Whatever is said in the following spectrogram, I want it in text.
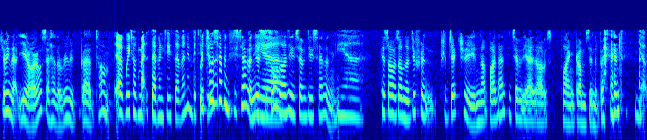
During that year, I also had a really bad time. Are we talking about 77 in particular? Which particular? was 77, yes, it's all 1977. Yeah. Because I was on a different trajectory, and by 1978 I was playing drums in a band. Yep.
